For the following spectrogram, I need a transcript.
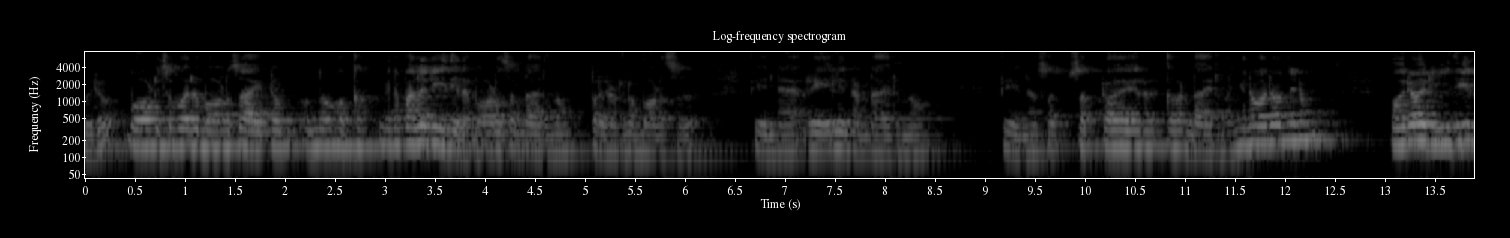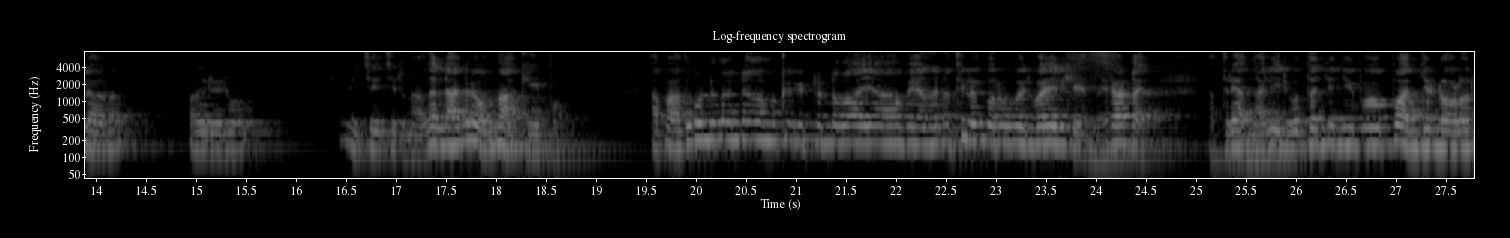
ഒരു ബോണസ് പോലെ ബോണസായിട്ടും ഒന്നും ഒക്കെ ഇങ്ങനെ പല രീതിയിൽ ബോണസ് ഉണ്ടായിരുന്നു പ്രകടന ബോണസ് പിന്നെ റീലിനുണ്ടായിരുന്നു പിന്നെ സബ് സബ്സ്ക്രൈബറൊക്കെ ഉണ്ടായിരുന്നു. ഇങ്ങനെ ഓരോന്നിനും ഓരോ രീതിയിലാണ് അവരൊരു നിശ്ചയിച്ചിരുന്നത്. അതെല്ലാം കൂടെ ഒന്നാക്കിയപ്പോൾ അപ്പോൾ അതുകൊണ്ട് തന്നെ നമുക്ക് കിട്ടേണ്ടതായ വേതനത്തിലും കുറവ് വരുമായിരിക്കും നേരാട്ടെ അത്രയും എന്നാലും ഇരുപത്തഞ്ച് ഇനിയിപ്പോൾ ഇപ്പോൾ അഞ്ച് ഡോളർ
